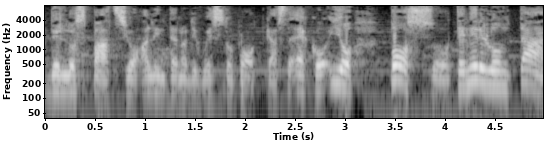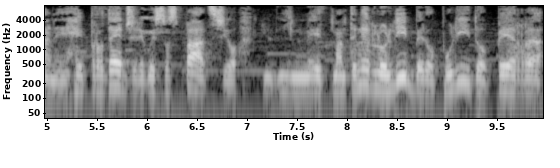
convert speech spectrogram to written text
dello spazio all'interno di questo podcast. Ecco, io posso tenere lontane e proteggere questo spazio e mantenerlo libero, pulito per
